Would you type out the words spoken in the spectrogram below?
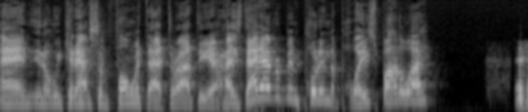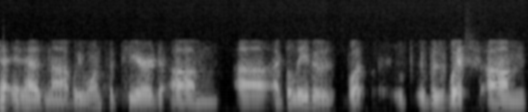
and you know we could have some fun with that throughout the year. Has that ever been put into place, by the way? It, it has not. We once appeared. Um, uh, I believe it was what it was with um,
